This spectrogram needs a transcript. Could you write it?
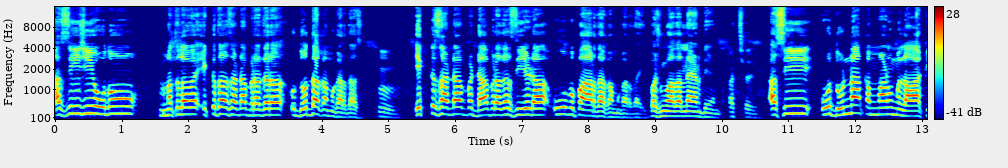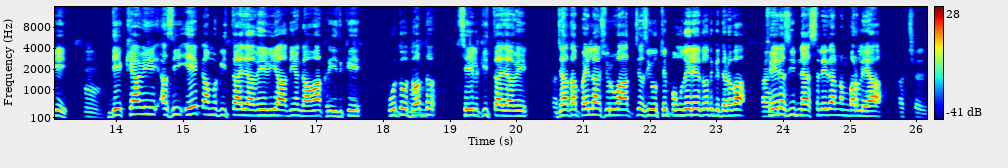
ਅਸੀਂ ਜੀ ਉਦੋਂ ਮਤਲਬ ਇੱਕ ਤਾਂ ਸਾਡਾ ਬ੍ਰਦਰ ਉਹ ਦੁੱਧ ਦਾ ਕੰਮ ਕਰਦਾ ਸੀ। ਹੂੰ। ਇੱਕ ਸਾਡਾ ਵੱਡਾ ਬ੍ਰਦਰ ਸੀ ਜਿਹੜਾ ਉਹ ਵਪਾਰ ਦਾ ਕੰਮ ਕਰਦਾ ਸੀ ਪਸ਼ੂਆਂ ਦਾ ਲੈਣ ਦੇਣ ਦਾ। ਅੱਛਾ ਜੀ। ਅਸੀਂ ਉਹ ਦੋਨਾਂ ਕੰਮਾਂ ਨੂੰ ਮਿਲਾ ਕੇ ਹੂੰ। ਦੇਖਿਆ ਵੀ ਅਸੀਂ ਇਹ ਕੰਮ ਕੀਤਾ ਜਾਵੇ ਵੀ ਆਪਦੀਆਂ ਗਾਵਾਂ ਖਰੀਦ ਕੇ ਉਹ ਤੋਂ ਦੁੱਧ ਸੇਲ ਕੀਤਾ ਜਾਵੇ। ਜਾਂ ਤਾਂ ਪਹਿਲਾਂ ਸ਼ੁਰੂਆਤ 'ਚ ਅਸੀਂ ਉੱਥੇ ਪਾਉਂਦੇ ਰਹੇ ਦੁੱਧ ਗਿੱਦੜਵਾ। ਫਿਰ ਅਸੀਂ ਨੈਸਲੇ ਦਾ ਨੰਬਰ ਲਿਆ। ਅੱਛਾ ਜੀ।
